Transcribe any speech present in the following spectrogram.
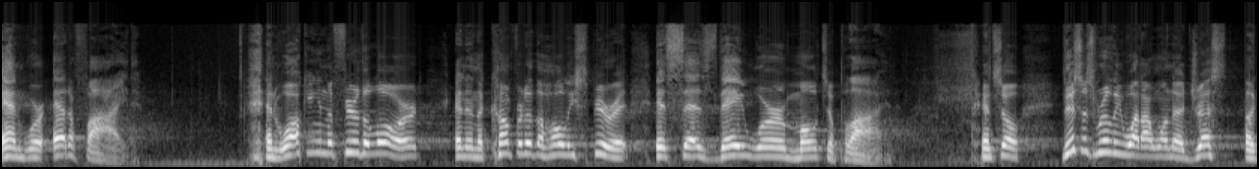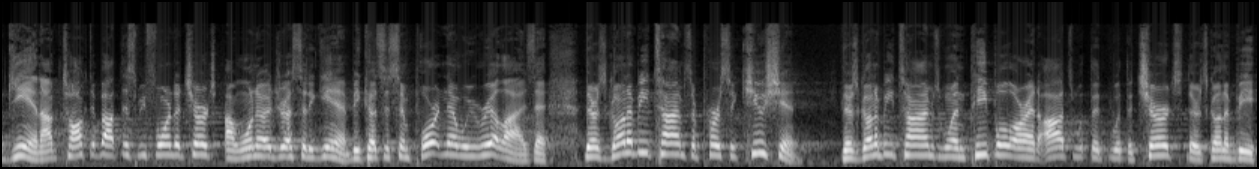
and were edified. And walking in the fear of the Lord and in the comfort of the Holy Spirit, it says they were multiplied. And so, this is really what I want to address again. I've talked about this before in the church. I want to address it again because it's important that we realize that there's going to be times of persecution. There's going to be times when people are at odds with the, with the church. There's going to be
